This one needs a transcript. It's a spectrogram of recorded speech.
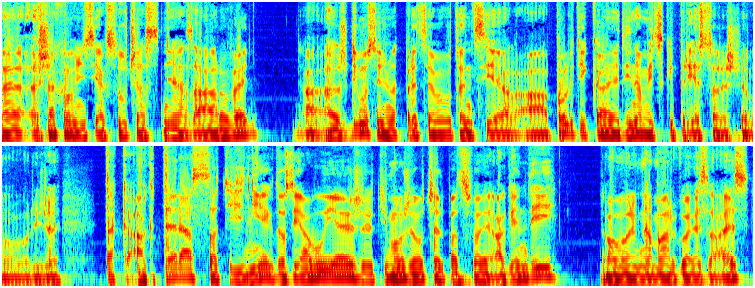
uh, šachovniciach súčasne a zároveň a, vždy musíš mať pred sebou ten cieľ. A politika je dynamický priestor, ešte on hovorí, že tak ak teraz sa ti niekto zjavuje, že ti môže odčerpať svoje agendy, hovorím na Margo SAS,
